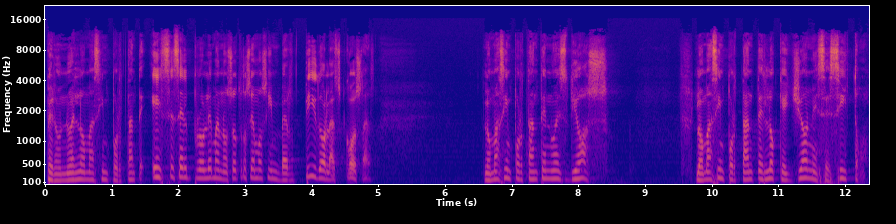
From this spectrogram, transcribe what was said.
Pero no es lo más importante. Ese es el problema. Nosotros hemos invertido las cosas. Lo más importante no es Dios. Lo más importante es lo que yo necesito.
